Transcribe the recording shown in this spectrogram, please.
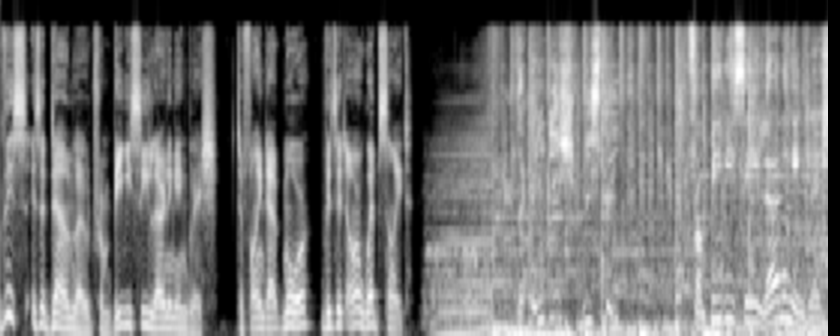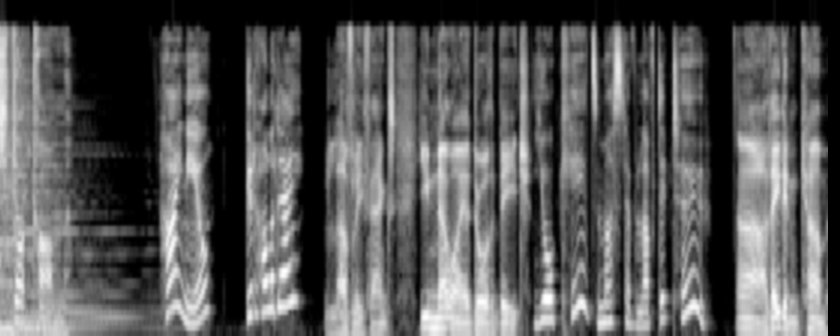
This is a download from BBC Learning English. To find out more, visit our website. The English we speak. From bbclearningenglish.com. Hi, Neil. Good holiday? Lovely, thanks. You know I adore the beach. Your kids must have loved it too. Ah, they didn't come.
